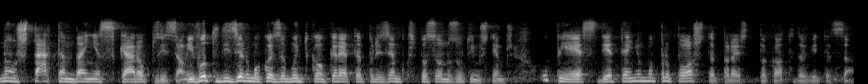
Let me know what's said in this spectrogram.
não está também a secar a oposição. E vou-te dizer uma coisa muito concreta, por exemplo, que se passou nos últimos tempos. O PSD tem uma proposta para este pacote de habitação.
